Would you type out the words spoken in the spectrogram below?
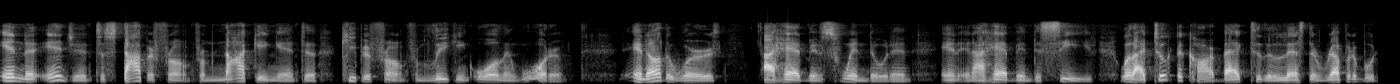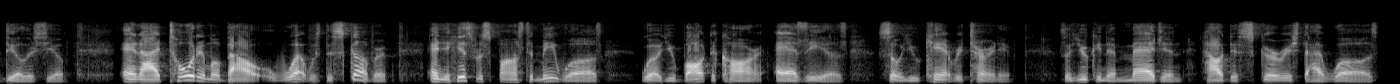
in the engine to stop it from from knocking and to keep it from from leaking oil and water. In other words, I had been swindled and, and, and I had been deceived. Well, I took the car back to the less than reputable dealership and I told him about what was discovered. And his response to me was, Well, you bought the car as is, so you can't return it. So you can imagine how discouraged I was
